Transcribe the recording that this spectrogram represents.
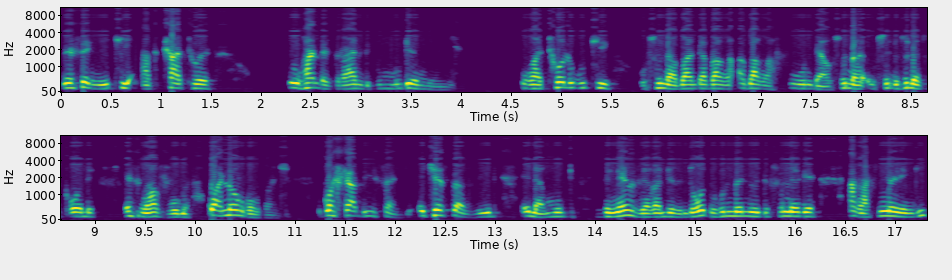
bese ngithi akuthathwe u100 rand kumuntu emunye ungathola ukuthi usunabantu abangafunda usuna usunesikole esingavulwa kwanongoma nje. Kwahlabisa nje eChesterville elamuntu zingenzeka lezi zinto kodwa uhulumeni wethu kufuneke angasincengi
